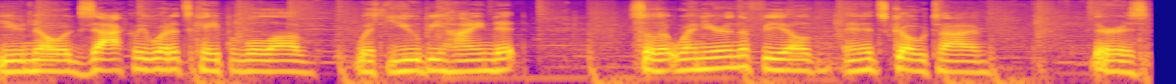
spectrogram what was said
You know exactly what it's capable of with you behind it so that when you're in the field and it's go time, there is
